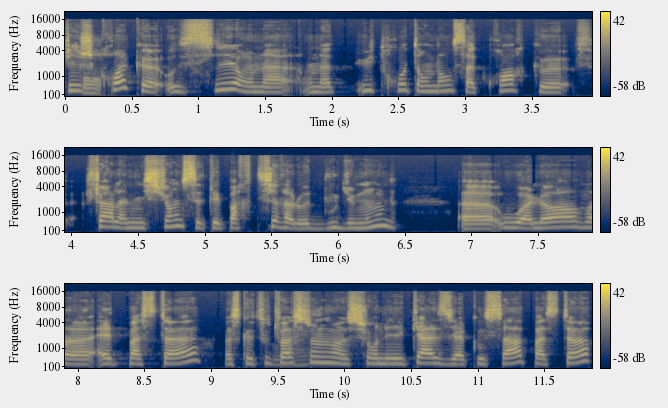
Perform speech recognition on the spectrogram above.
Puis je crois que aussi on a on a eu trop tendance à croire que faire la mission c'était partir à l'autre bout du monde euh, ou alors euh, être pasteur parce que de toute façon euh, sur les cases il y a que ça pasteur.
